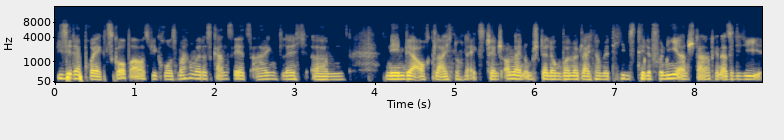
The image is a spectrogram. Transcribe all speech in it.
wie sieht der Projektscope aus, wie groß machen wir das Ganze jetzt eigentlich. Ähm, nehmen wir auch gleich noch eine Exchange Online-Umstellung, wollen wir gleich noch mit Teams Telefonie an den Start gehen. Also die,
